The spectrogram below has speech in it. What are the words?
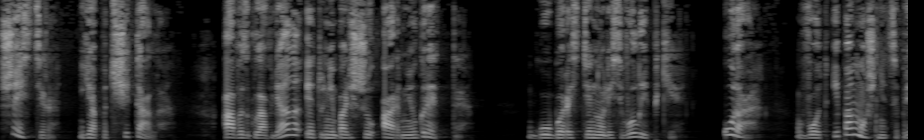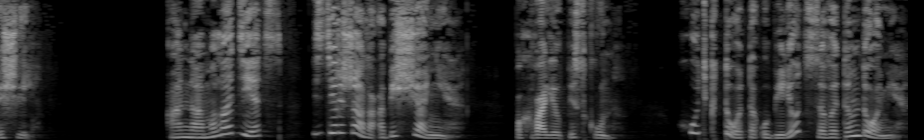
Шестеро, я подсчитала. А возглавляла эту небольшую армию Гретта. Губы растянулись в улыбке. Ура! Вот и помощницы пришли. «Она молодец, сдержала обещание», — похвалил Пескун. «Хоть кто-то уберется в этом доме».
